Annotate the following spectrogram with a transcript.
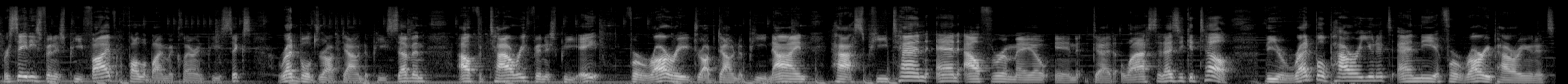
Mercedes finished P5, followed by McLaren P6. Red Bull dropped down to P7. AlphaTauri finished P8. Ferrari dropped down to P9, Haas P10, and Alfa Romeo in dead last. And as you can tell, the Red Bull power units and the Ferrari power units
